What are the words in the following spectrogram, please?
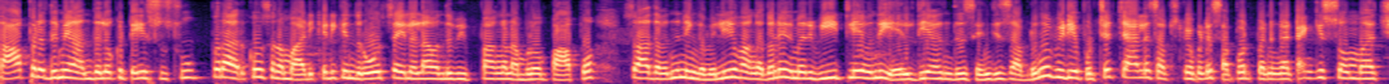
சாப்பிட்றதுமே அந்தளவுக்கு டேஸ்ட் சூப்பராக இருக்கும். ஸோ நம்ம அடிக்கடிக்கு இந்த ரோட் சைட்லலாம் வந்து விற்பாங்க நம்மளும் பார்ப்போம். ஸோ அதை வந்து நீங்கள் வெளியே வாங்கிறதோட இது மாதிரி வீட்லேயே வந்து ஹெல்த்தியாக வந்து செஞ்சு சாப்பிடுங்க. வீடியோ பிடிச்சா சேனலை சப்ஸ்கிரைப் பண்ணி சப்போர்ட் பண்ணுங்கள் தேங்க்யூ ஸோ மச்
